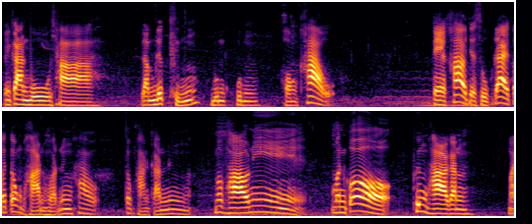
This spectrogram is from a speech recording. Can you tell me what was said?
เป็นการบูชาลำลึกถึงบุญคุณของข้าว แต่ข้าวจะสุกได้ก็ต้องผ่านหัวนึ่งข้าวต้องผ่านการนึ่งมะพร้าวนี่ มันก็พึ่งพากัน ไม้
